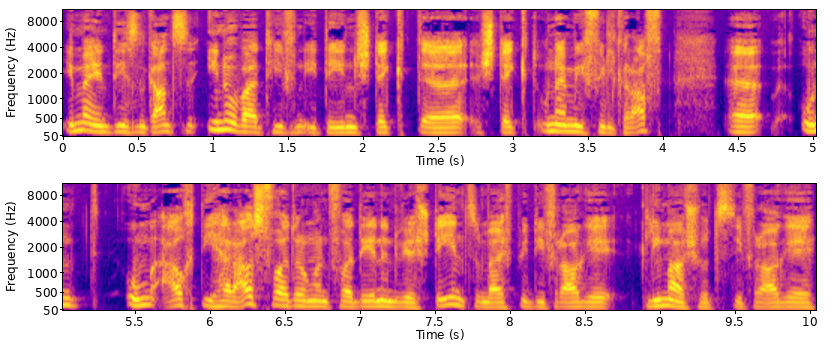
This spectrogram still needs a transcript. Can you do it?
immer in diesen ganzen innovativen Ideen steckt äh, steckt unheimlich viel Kraft. Äh, und um auch die Herausforderungen, vor denen wir stehen, zum Beispiel die Frage Klimaschutz, die Frage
